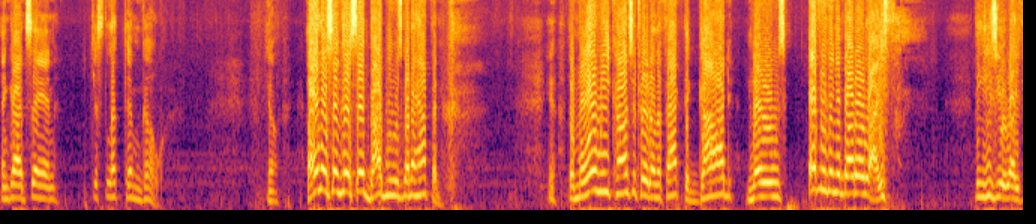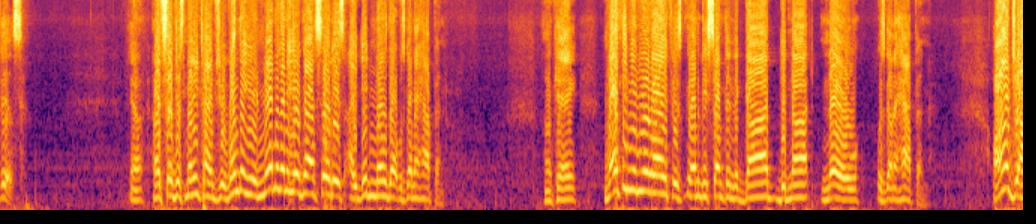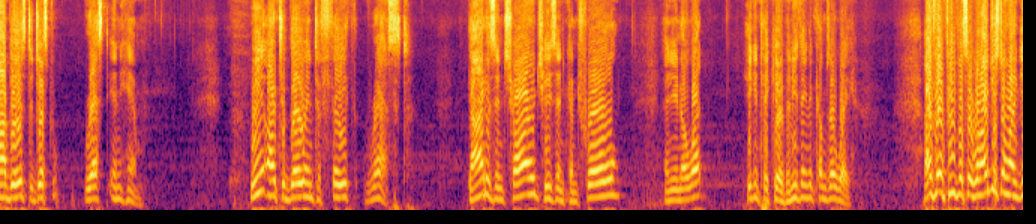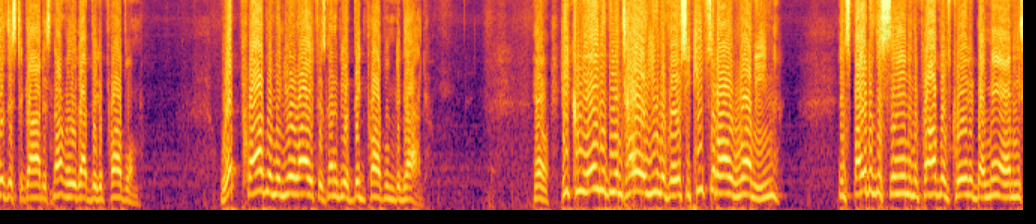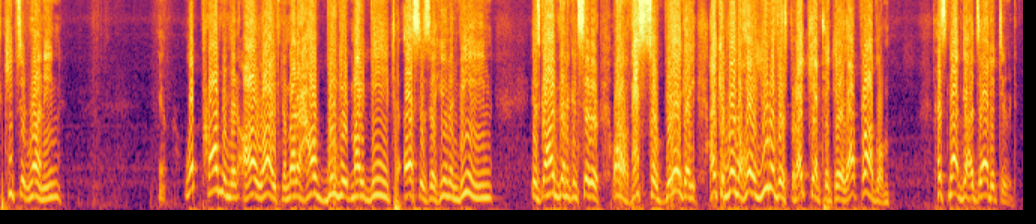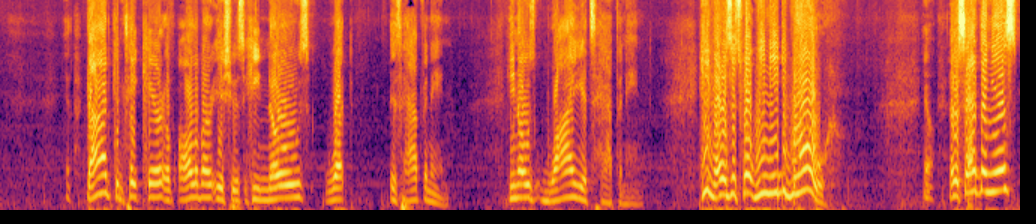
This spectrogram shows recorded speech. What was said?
and God's saying, just let them go. You know, all those things I said, God knew was going to happen. the more we concentrate on the fact that God knows everything about our life, the easier life is. You know, I've said this many times. One thing you're never going to hear God said is, I didn't know that was going to happen. Okay? Nothing in your life is going to be something that God did not know was going to happen. Our job is to just rest in Him. We are to go into faith rest. God is in charge, He's in control, and you know what? He can take care of anything that comes our way. I've heard people say, well, I just don't want to give this to God. It's not really that big a problem. What problem in your life is going to be a big problem to God? You know, He created the entire universe, He keeps it all running. In spite of the sin and the problems created by man, He keeps it running. You know, what problem in our life, no matter how big it might be to us as a human being, is God going to consider, oh, that's so big, I, I can run the whole universe, but I can't take care of that problem? That's not God's attitude. God can take care of all of our issues. He knows what is happening. He knows why it's happening. He knows it's what we need to grow. You know, and the sad thing is,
